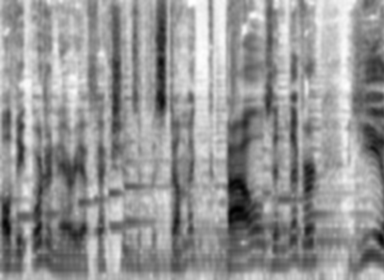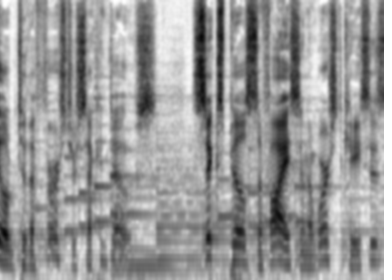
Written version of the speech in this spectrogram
All the ordinary affections of the stomach, bowels, and liver yield to the first or second dose. Six pills suffice in the worst cases,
